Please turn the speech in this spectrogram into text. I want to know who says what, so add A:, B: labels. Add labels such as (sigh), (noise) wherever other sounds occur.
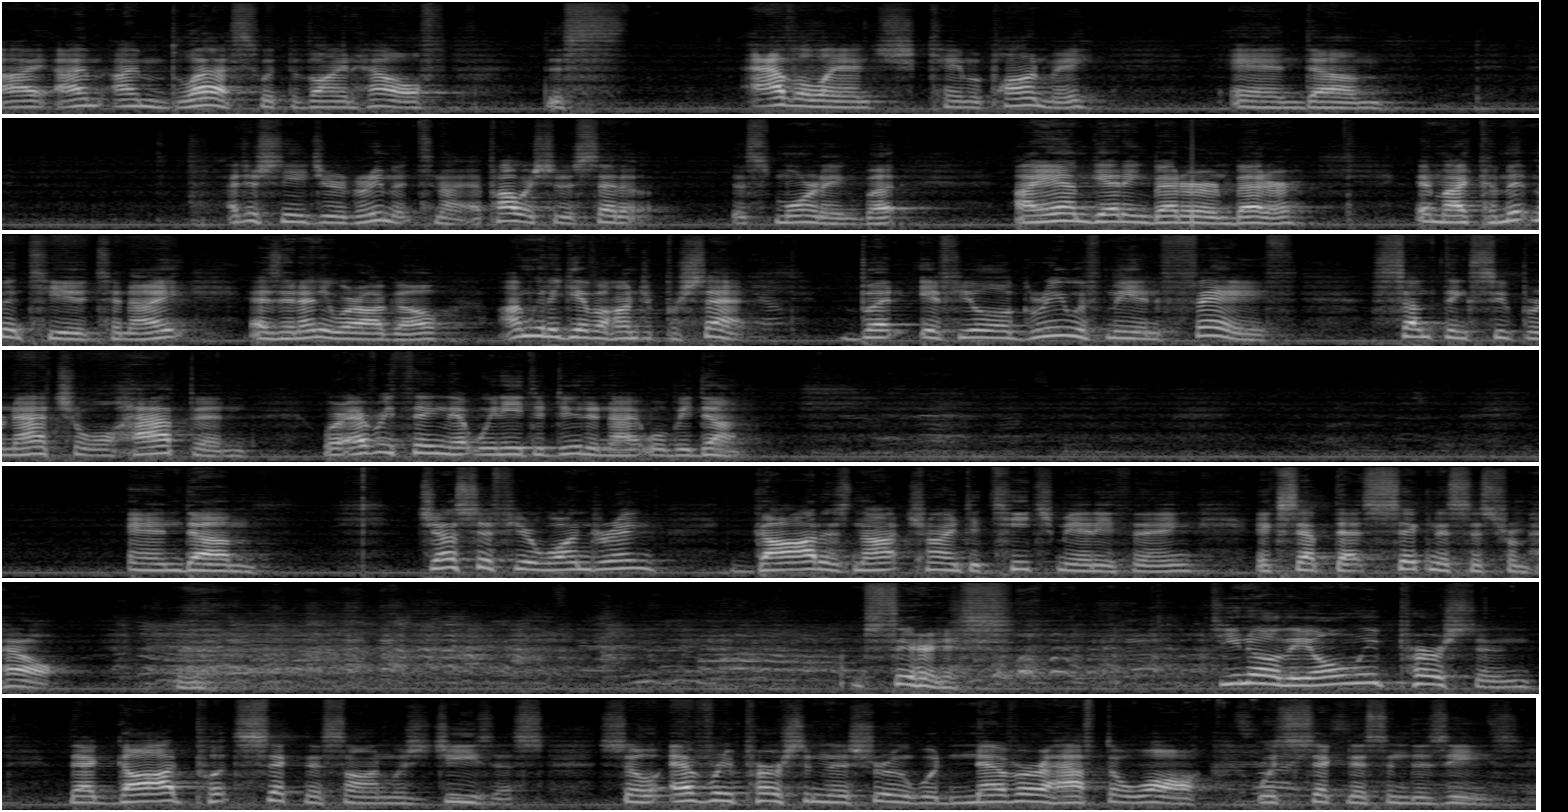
A: I, I'm, I'm blessed with divine health. This avalanche came upon me, and um, I just need your agreement tonight. I probably should have said it this morning, but I am getting better and better. And my commitment to you tonight, as in anywhere I'll go, I'm going to give 100%. Yeah. But if you'll agree with me in faith, something supernatural will happen where everything that we need to do tonight will be done. And um, just if you're wondering, God is not trying to teach me anything except that sickness is from hell. (laughs) I'm serious. Do you know the only person that God put sickness on was Jesus? So every person in this room would never have to walk with sickness and disease.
